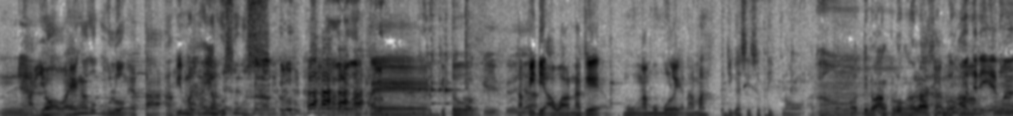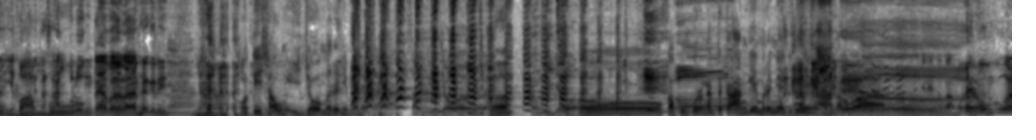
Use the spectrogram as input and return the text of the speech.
Nya. ayo we ngaku gulung eta abi mah aya khusus Siapa teh gitu gitu, tapi di awalna ge mu ngamumule nama jiga si Sutikno abi. Oh, tinu angklung heula sih. Anu, Oh, jadi emang ya komunitas bambu. angklung teh baheulana gini. nya Oh, ti saung ijo meureun ieu. Saung ijo. Saung ijo. Oh, kapungkuran teh kaangge meureunnya jadi keluar. Oh. Jadi tukang murir hungkul.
